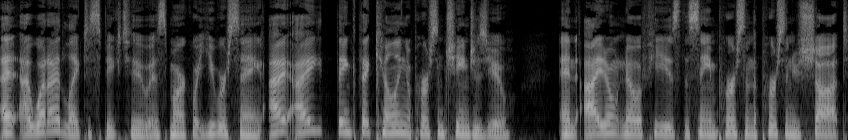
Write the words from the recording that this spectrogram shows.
I, I, what I'd like to speak to is Mark. What you were saying. I, I think that killing a person changes you and I don't know if he is the same person, the person who shot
